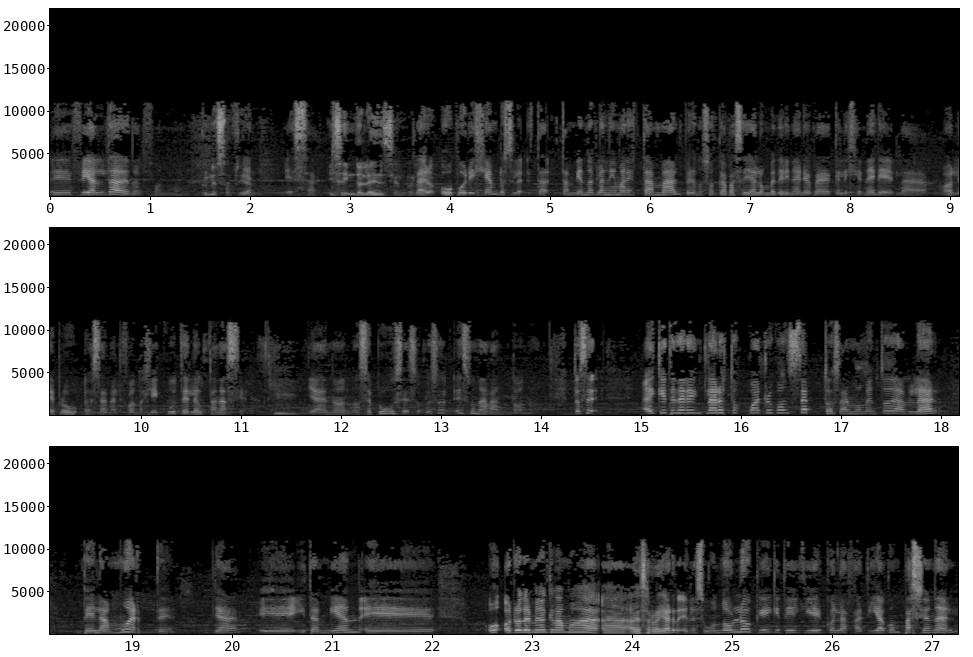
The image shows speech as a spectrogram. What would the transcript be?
eh, frialdad en el fondo. Con esa frialdad. Exacto. Y esa indolencia, en realidad. Claro, o por ejemplo, si está- están viendo que el animal está mal, pero no son capaces ya los veterinarios para que le genere, la, o, le produ- o sea, en el fondo ejecute la eutanasia. Mm. Ya no, no se produce eso, eso es un abandono. Entonces, hay que tener en claro estos cuatro conceptos al momento de hablar de la muerte, ¿ya? Eh, y también eh, otro término que vamos a, a- a desarrollar en el segundo bloque, que tiene que ver con la fatiga compasional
